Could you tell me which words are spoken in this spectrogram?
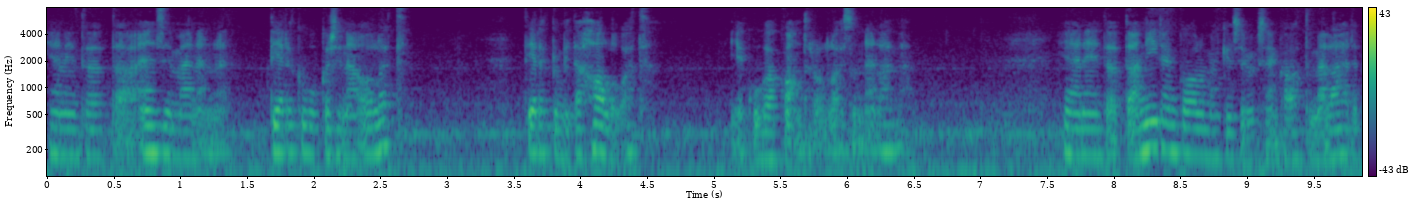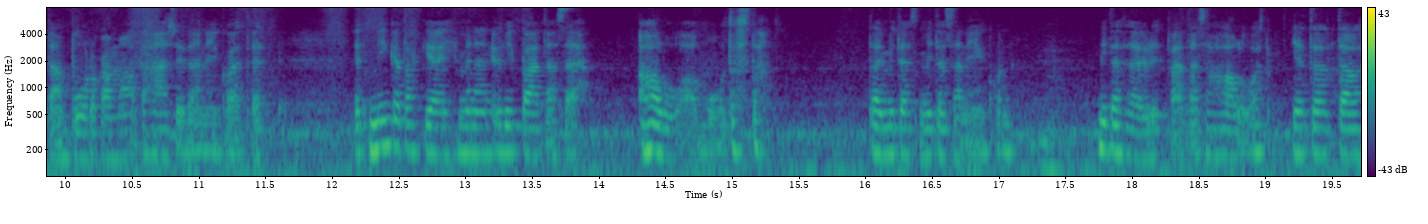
Ja niin tota, ensimmäinen on, että tiedätkö kuka sinä olet? Tiedätkö mitä haluat? Ja kuka kontrolloi sun elämää? Ja niin tota, niiden kolmen kysymyksen kautta me lähdetään purkamaan vähän sitä, niin kuin, että, että, että minkä takia ihminen ylipäätänsä haluaa muutosta tai mitä, mitä, sä, niin kun, mitä sä ylipäätänsä haluat. Ja tota,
